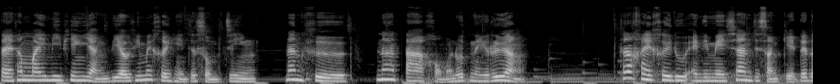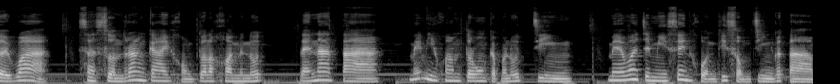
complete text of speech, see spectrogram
แต่ทำไมมีเพียงอย่างเดียวที่ไม่เคยเห็นจะสมจริง นั่นคือหน้าตาของมนุษย์ในเรื่อง ถ้าใครเคยดูแอนิเมชันจะสังเกตได้เลยว่า สัดส่วนร่างกายของตัวละครมนุษย์ และหน้าตาไม่มีความตรงกับมนุษย์จริง แม้ว่าจะมีเส้นขนที่สมจริงก็ตาม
